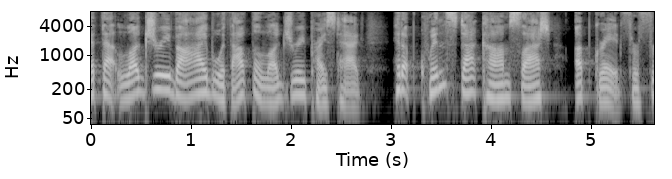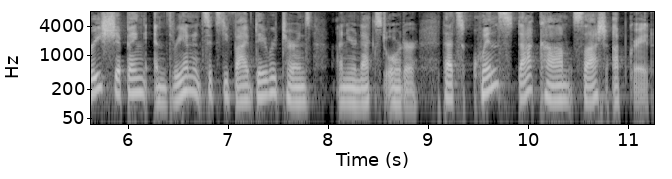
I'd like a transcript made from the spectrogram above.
Get that luxury vibe without the luxury price tag. Hit up quince.com slash upgrade for free shipping and 365 day returns on your next order. That's quince.com slash upgrade.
